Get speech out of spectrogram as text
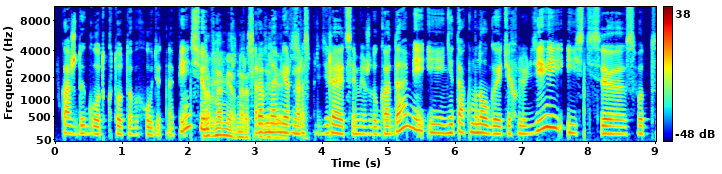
в каждый год кто-то выходит на пенсию. Равномерно распределяется. Равномерно распределяется между годами, и не так много этих людей, и с, с вот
